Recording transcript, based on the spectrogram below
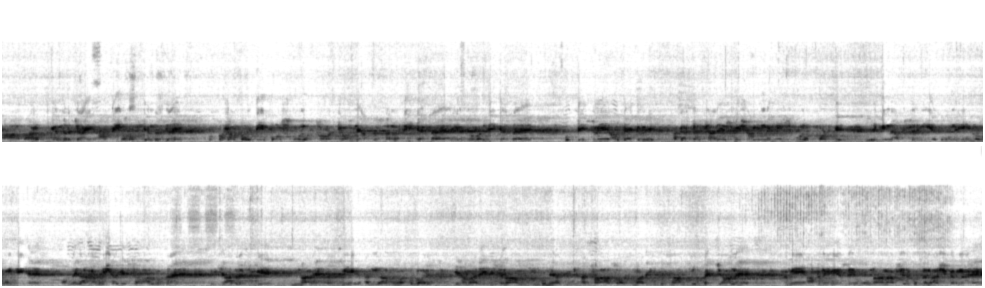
آپ عرب کے اندر جائیں، آپ یورپ کے اندر جائیں، تو وہاں پر بھی وہ اسکول آف تھاٹ جو اپنے آپ کو سلفی کہتا ہے یا دیوبندی کہتا ہے، وہ دس وے اور دیٹ وے اگرچہ سارے اس میں شامل نہیں اسکول آف تھاٹ کے، لیکن اکثریت انہی لوگوں کی ہے اور ہمیشہ یہ سوال ہوتا ہے کہ یاد رکھیے، نعرہ تکبیر اللہ اکبر یہ ہمارے اسلام کی بنیادی اساس اور ہماری اسلام کی پہچان ہے۔ ہمیں اپنے میں سے ان عناصر کو تلاش کرنا ہے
